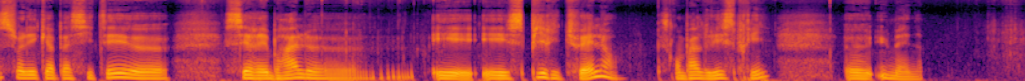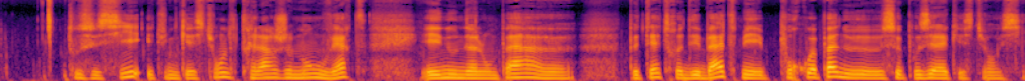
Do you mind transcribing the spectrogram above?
sur les capacités cérébrales et, et, spirituelles, parce qu'on parle de l'esprit, humaine tout ceci est une question très largement ouverte et nous n'allons pas euh, peut-être débattre, mais pourquoi pas ne se poser la question aussi.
